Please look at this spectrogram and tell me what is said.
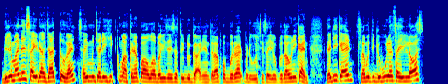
bila mana saya dah jatuh kan, saya mencari hikmah kenapa Allah bagi saya satu dugaan yang terlalu berat pada usia saya 20 tahun ni kan. Jadi kan, selama 3 bulan saya lost,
